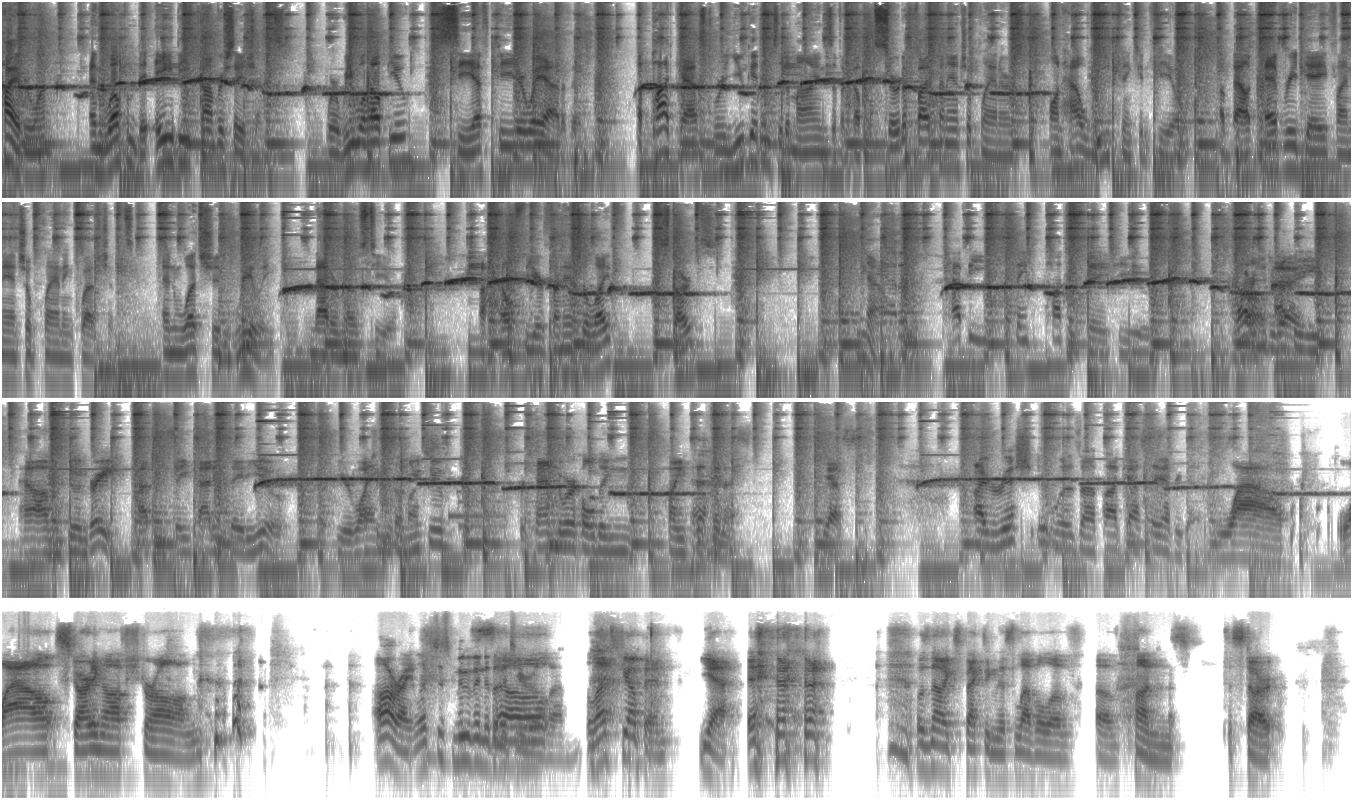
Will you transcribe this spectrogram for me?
Hi, everyone, and welcome to AB Conversations, where we will help you CFP your way out of it. A podcast where you get into the minds of a couple certified financial planners on how we think and feel about everyday financial planning questions and what should really matter most to you. A healthier financial life starts now. Happy St. Patrick's Day to you. How are you today? Happy, I'm doing great. Happy St. Patty's Day to you. If you're watching Thanks this so on much. YouTube, just pretend we're holding pints of Guinness. Yes. I wish it was a podcast day every day. Wow. Wow. Starting off strong. All right, let's just move into the material then. Let's jump in. Yeah. I Was not expecting this level of, of puns to start.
